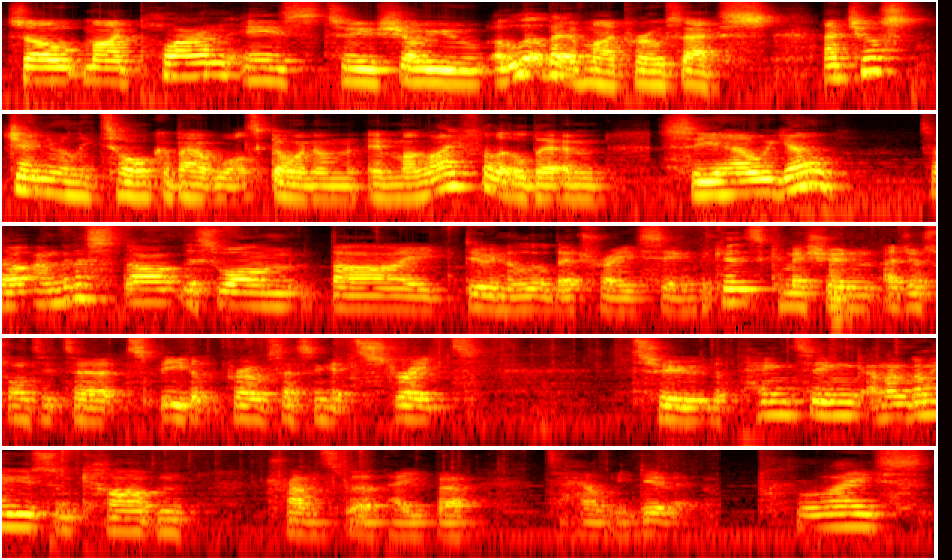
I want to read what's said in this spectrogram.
So my plan is to show you a little bit of my process and just generally talk about what's going on in my life a little bit and see how we go. So I'm going to start this one by doing a little bit of tracing. Because it's commission, I just wanted to speed up the process and get straight to the painting and I'm going to use some carbon transfer paper to help me do it. Place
